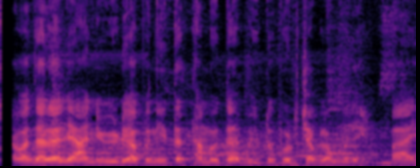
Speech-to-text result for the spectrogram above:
चार वाजायला आले आणि व्हिडिओ आपण इथंच थांबवतं. भेटू पुढच्या ब्लॉगमध्ये बाय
